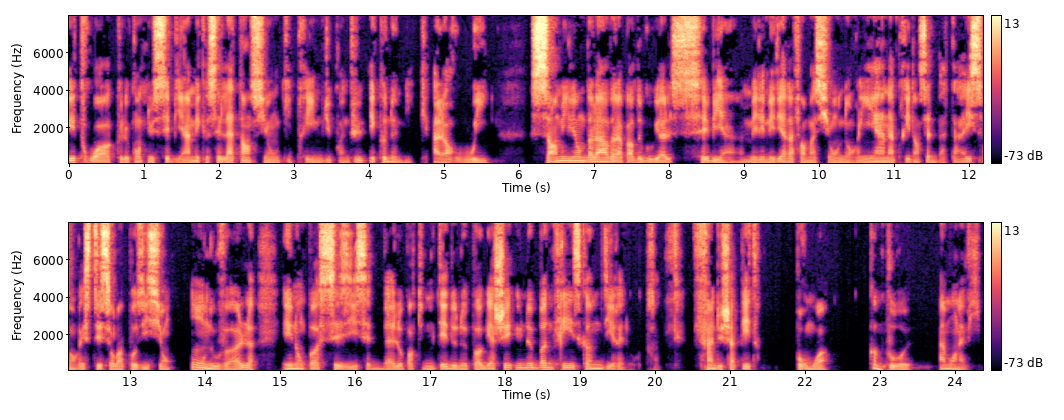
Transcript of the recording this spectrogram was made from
Et 3. Que le contenu c'est bien, mais que c'est l'attention qui prime du point de vue économique. Alors oui, 100 millions de dollars de la part de Google, c'est bien, mais les médias d'information n'ont rien appris dans cette bataille, sont restés sur leur position on nous vole et n'ont pas saisi cette belle opportunité de ne pas gâcher une bonne crise comme dirait l'autre. Fin du chapitre, pour moi, comme pour eux, à mon avis.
